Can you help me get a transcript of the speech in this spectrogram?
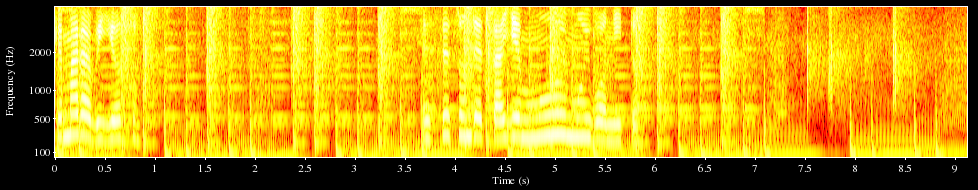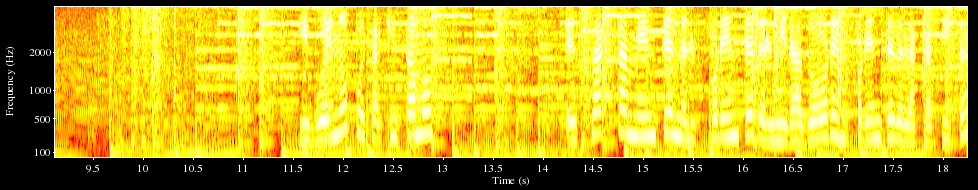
qué maravilloso. Este es un detalle muy, muy bonito. Y bueno, pues aquí estamos exactamente en el frente del mirador, enfrente de la casita.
